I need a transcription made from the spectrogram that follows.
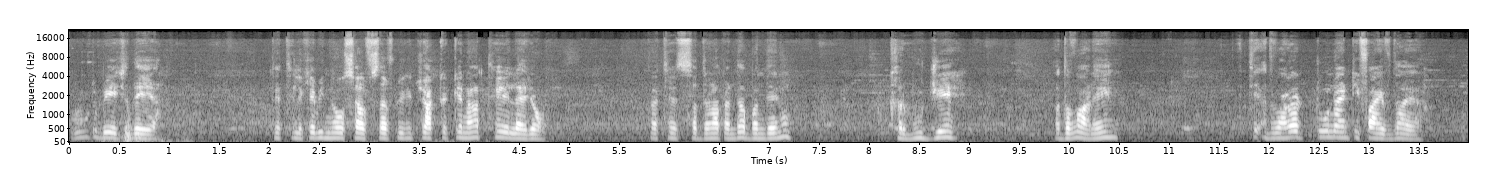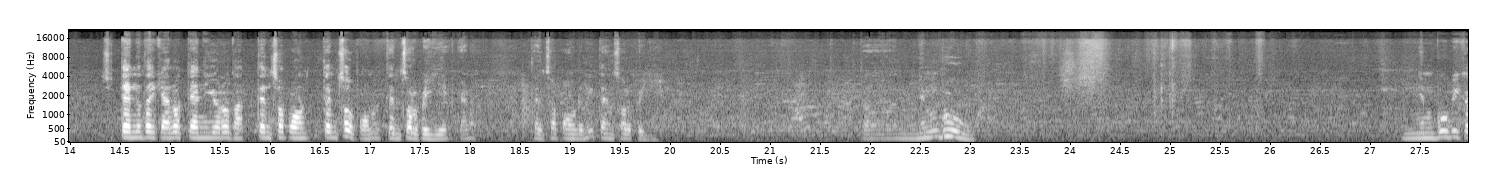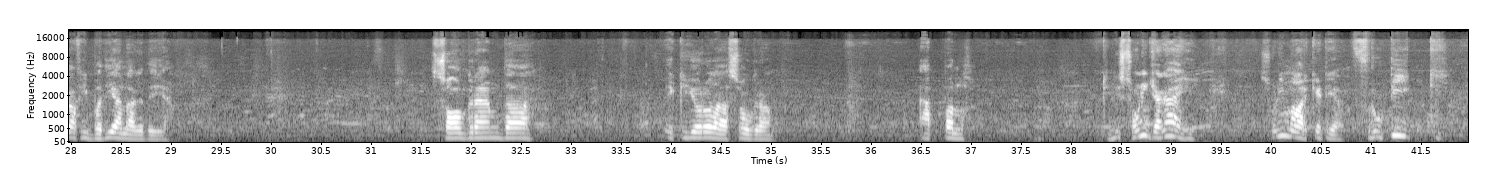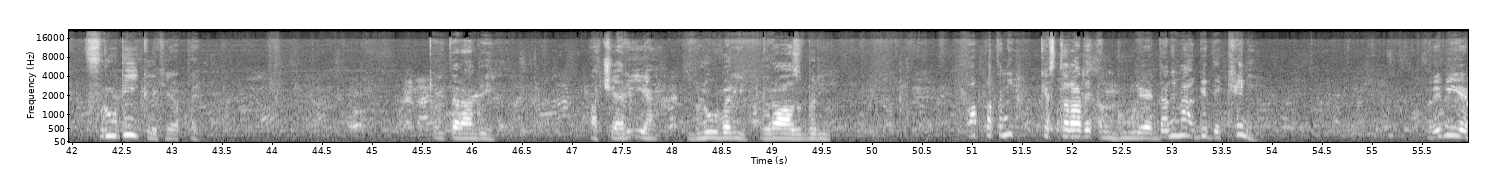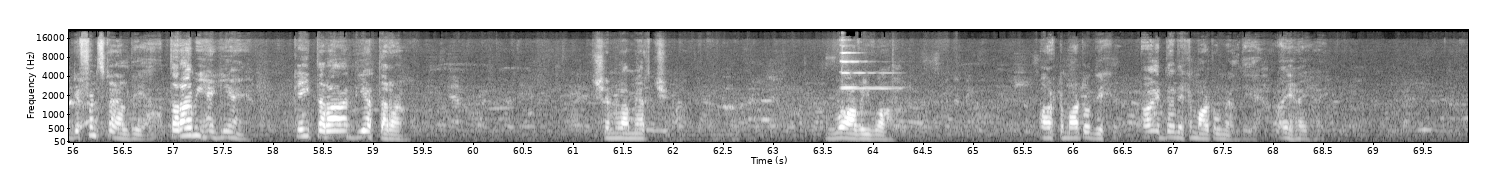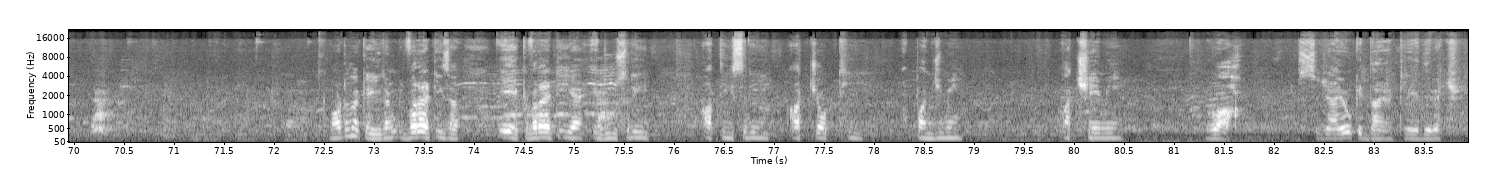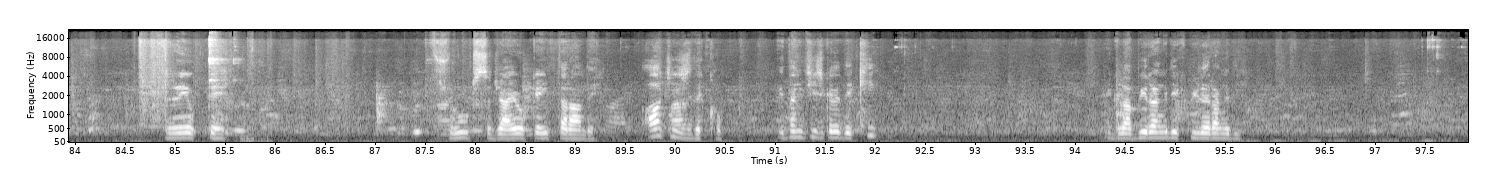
ਫਰੂਟ ਵੇਚਦੇ ਆ। ਤੇ ਇੱਥੇ ਲਿਖਿਆ ਵੀ ਨੋ ਸੈਲਫ ਸਰਵਿੰਗ ਚੱਕ ਕੇ ਨਾ ਇੱਥੇ ਲੈ ਜਾਓ। ਤਾਂ ਇੱਥੇ ਸੱਦਣਾ ਪੈਂਦਾ ਬੰਦੇ ਨੂੰ। ਖਰਬੂਜੇ, ਅਦਵਾਣੇ। ਇੱਥੇ ਅਦਵਾਣਾ 295 ਦਾ ਆ। ਸੋ ਤਿੰਨ ਦਾ ਕਹਿ ਲਓ 3 ਯੂਰੋ ਦਾ 300 ਪਾਉਂਡ 300 ਪਾਉਂਡ 300 ਰੁਪਏ ਕਹਿਣਾ 300 ਪਾਉਂਡ ਨਹੀਂ 300 ਰੁਪਏ। ਤਾਂ ਨਿੰਬੂ। ਨਿੰਬੂ ਵੀ ਕਾਫੀ ਵਧੀਆ ਲੱਗਦੇ ਆ। 100 ਗ੍ਰਾਮ ਦਾ 1 ਯੂਰੋ ਦਾ 100 ਗ੍ਰਾਮ। ਐਪਲ। ਕਿੰਨੀ ਸੋਹਣੀ ਜਗ੍ਹਾ ਹੈ ਇਹ। ਸੋਹਣੀ ਮਾਰਕੀਟ ਆ। ਫਰੂਟੀ ਫਰੂਟੀ ਲਿਖਿਆ ਉੱਤੇ ਕਈ ਤਰ੍ਹਾਂ ਦੀ ਆ ਚੈਰੀ ਆ ਬਲੂਬਰੀ ਰਾਜ਼ਬਰੀ ਆ ਪਤਾ ਨਹੀਂ ਕਿਸ ਤਰ੍ਹਾਂ ਦੇ ਅੰਗੂਰ ਐ ਇਦਾਂ ਦੇ ਮੈਂ ਅੱਗੇ ਦੇਖੇ ਨਹੀਂ ਪਰ ਇਹ ਵੀ ਡਿਫਰੈਂਟ ਸਟਾਈਲ ਦੇ ਆ ਤਰ੍ਹਾਂ ਵੀ ਹੈਗੀਆਂ ਆ ਕਈ ਤਰ੍ਹਾਂ ਦੀਆਂ ਤਰ੍ਹਾਂ ਸ਼ਿਮਲਾ ਮਿਰਚ ਵਾਹ ਵੀ ਵਾਹ ਆ ਟਮਾਟੋ ਦੇਖ ਆ ਇਦਾਂ ਦੇ ਟਮਾਟੋ ਮਿਲਦੇ ਆ ਆਏ ਹਾਏ ਹਾਏ ਟਮਾਟੋ ਦਾ ਕਈ ਰੰਗ ਵੈਰਾਈਟੀਆਂ ਆ ਇਹ ਇੱਕ ਵੈਰਾਈਟੀ ਹੈ, ਇਹ ਦੂਸਰੀ ਆ ਤੀਸਰੀ ਆ ਚੌਥੀ ਆ ਪੰਜਵੀਂ ਆ ਛੇਵੀਂ। ਵਾਹ, ਸਜਾਇਓ ਕਿੱਦਾਂ ਹੈ ਟਰੇ ਦੇ ਵਿੱਚ? ਟਰੇ ਉੱਤੇ ਫਰੂਟ ਸਜਾਇਓ ਕਈ ਤਰ੍ਹਾਂ ਦੇ। ਆਹ ਚੀਜ਼ ਦੇਖੋ ਇਦਾਂ ਦੀ ਚੀਜ਼ ਕਦੇ ਦੇਖੀ? ਇਹ ਗੁਲਾਬੀ ਰੰਗ ਦੀ ਪੀਲੇ ਰੰਗ ਦੀ।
